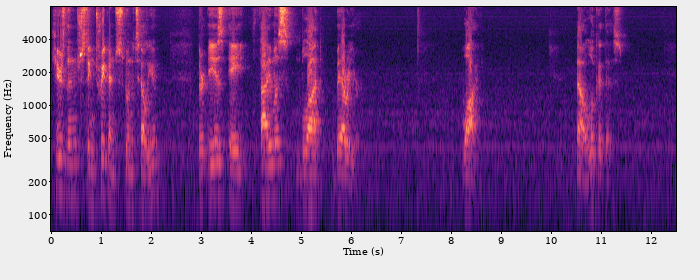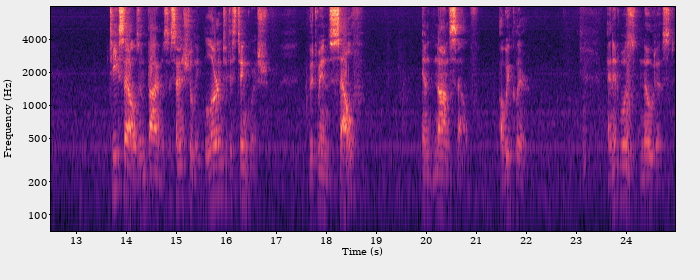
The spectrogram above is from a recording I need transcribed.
Here's the interesting trick I'm just going to tell you. There is a thymus blood barrier. Why? Now look at this. T cells in thymus essentially learn to distinguish between self and non-self. Are we clear? And it was noticed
